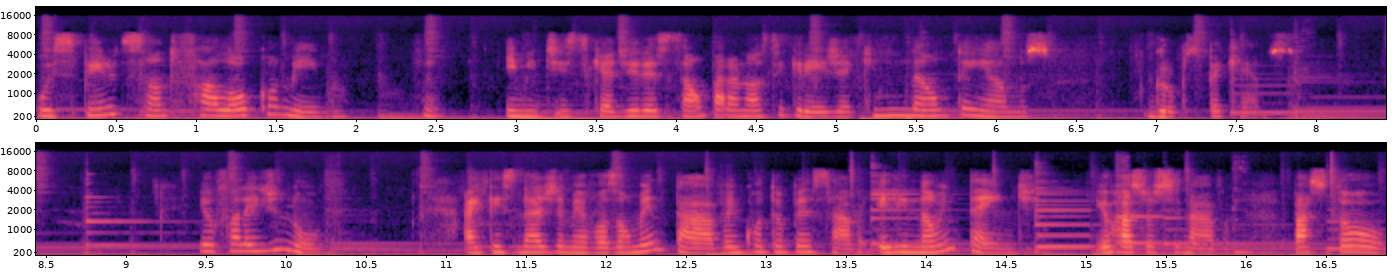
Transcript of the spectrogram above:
o Espírito Santo falou comigo e me disse que a direção para a nossa igreja é que não tenhamos grupos pequenos. Eu falei de novo. A intensidade da minha voz aumentava enquanto eu pensava: ele não entende. Eu raciocinava: Pastor,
